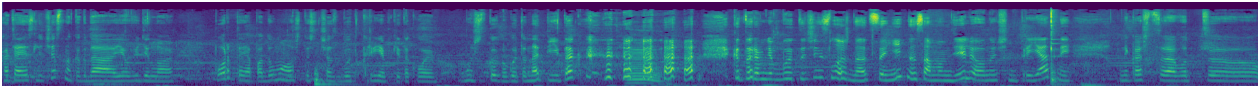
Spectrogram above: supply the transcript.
Хотя, если честно, когда я увидела порто, я подумала, что сейчас будет крепкий такой мужской какой-то напиток, который мне будет очень сложно оценить. На самом деле он очень приятный. Мне кажется, вот э,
